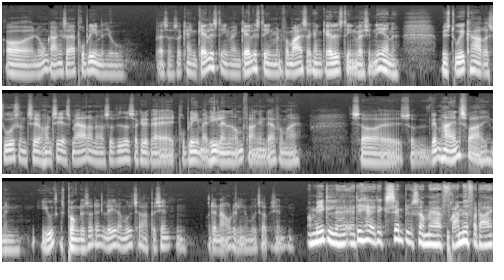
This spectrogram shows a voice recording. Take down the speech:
Og øh, nogle gange så er problemet jo, altså så kan en gallesten være en gallesten, men for mig så kan en gallesten være generende. Hvis du ikke har ressourcen til at håndtere smerterne og så videre, så kan det være et problem af et helt andet omfang, end det er for mig. Så, øh, så hvem har ansvaret? Jamen, i udgangspunktet, så er den læge, der modtager patienten, og den afdeling, der modtager patienten. Og Mikkel, er det her et eksempel, som er fremmed for dig?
